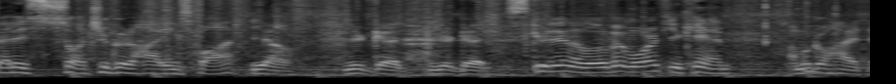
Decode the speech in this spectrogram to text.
That is such a good hiding spot. Yo, you're good. You're good. Scoot in a little bit more if you can. I'm gonna go hide.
